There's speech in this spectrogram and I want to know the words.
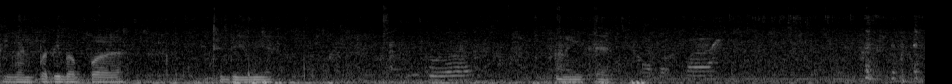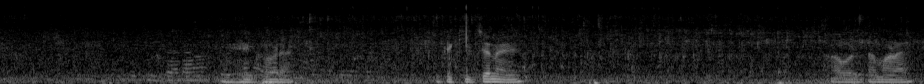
ती गणपती बाप्पा आहे इथे देवी. आहे आणि इथे हे घर आहे. इथे किचन आहे. आवडता माळा आहे.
